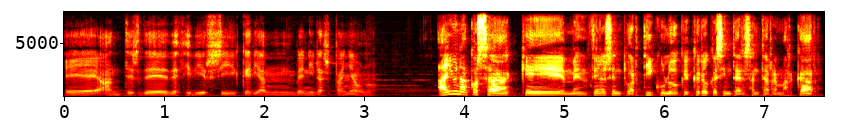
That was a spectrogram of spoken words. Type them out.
eh, antes de decidir si querían venir a España o no. Hay una cosa que mencionas en tu artículo que creo que es interesante remarcar.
